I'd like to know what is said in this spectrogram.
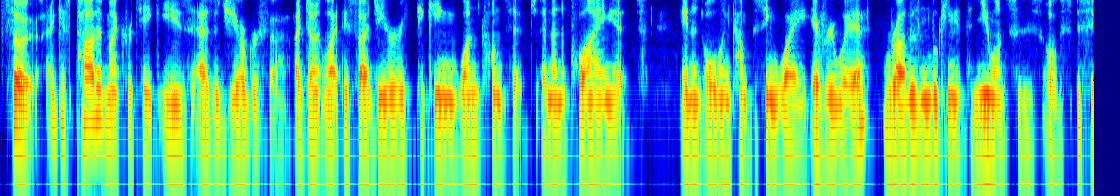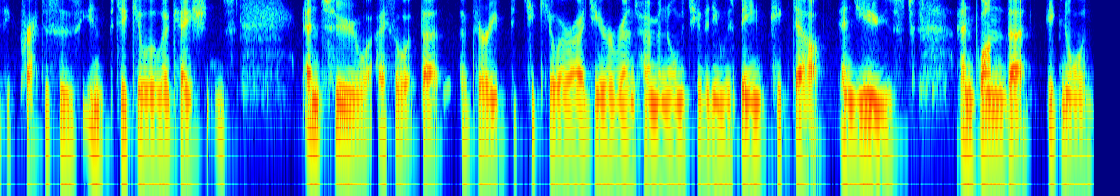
So, I guess part of my critique is as a geographer. I don't like this idea of picking one concept and then applying it in an all encompassing way everywhere, rather than looking at the nuances of specific practices in particular locations. And two, I thought that a very particular idea around homonormativity was being picked out and used, and one that ignored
